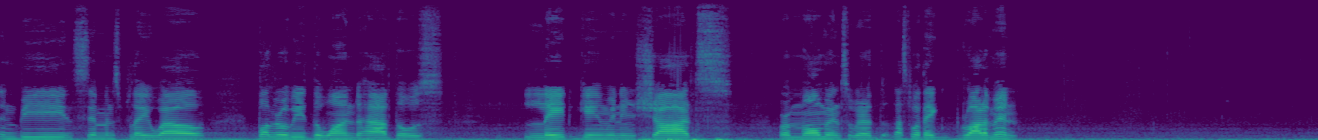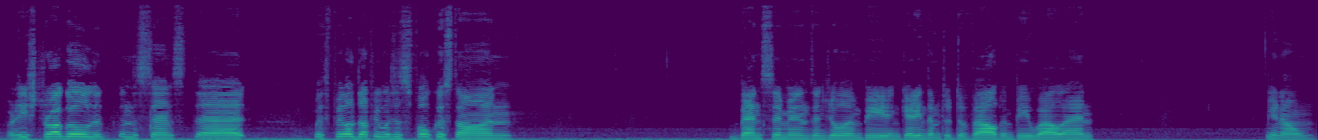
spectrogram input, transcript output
Embiid and Simmons play well Butler will be the one to have those late game winning shots or moments where that's what they brought him in. But he struggled in the sense that with Philadelphia was just focused on Ben Simmons and Joel Embiid and getting them to develop and be well and you know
